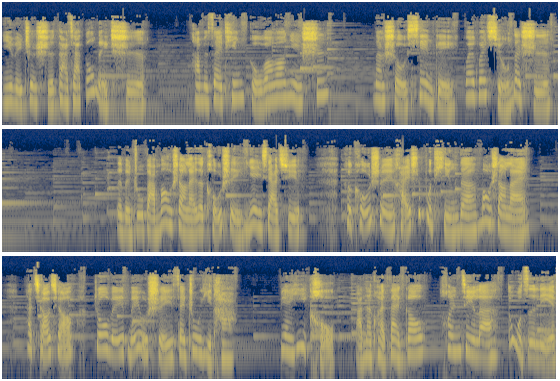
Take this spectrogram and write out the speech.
因为这时大家都没吃，他们在听狗汪汪念诗，那首献给乖乖熊的诗。笨笨猪把冒上来的口水咽下去，可口水还是不停地冒上来。他瞧瞧周围没有谁在注意他，便一口把那块蛋糕吞进了肚子里。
